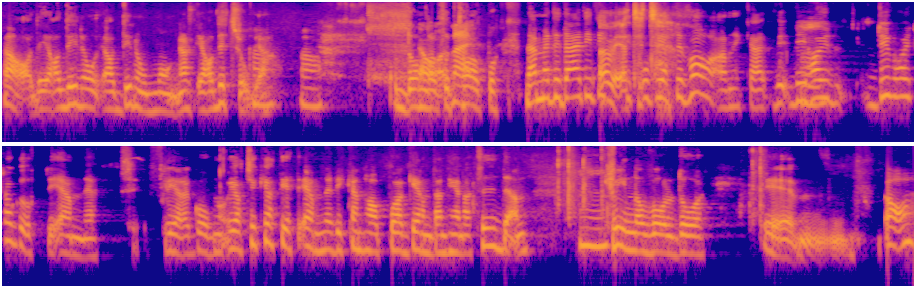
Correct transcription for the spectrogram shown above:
Ja, det, ja, det, är, nog, ja, det är nog många. Ja, det tror jag. Ja, Och de ja, har fått tag på. Nej, men det där är viktigt. Vet och vet du vad, Annika? Vi, vi mm. har ju, du har ju tagit upp det ämnet flera gånger och jag tycker att det är ett ämne vi kan ha på agendan hela tiden. Mm. Kvinnovåld och eh, ja.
